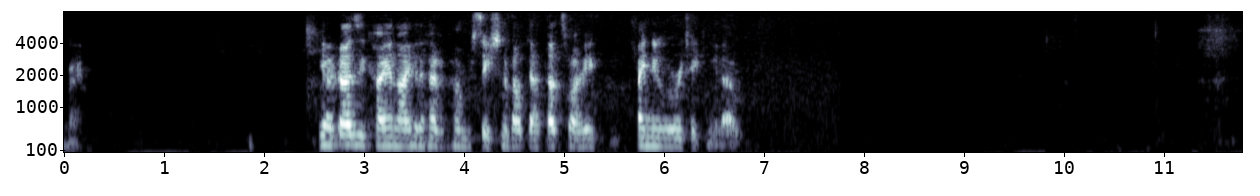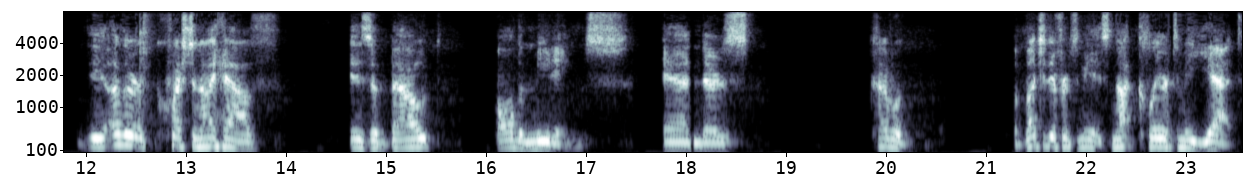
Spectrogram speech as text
Okay. Yeah, Gazi Kai and I had had a conversation about that. That's why I knew we were taking it out. The other question I have is about all the meetings. And there's kind of a, a bunch of different to me. It's not clear to me yet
